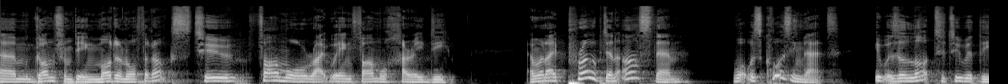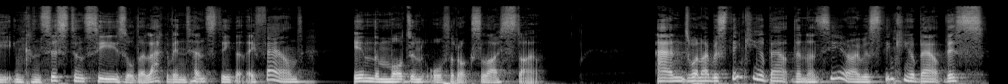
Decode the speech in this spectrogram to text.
um, gone from being modern Orthodox to far more right wing, far more Haredi. And when I probed and asked them what was causing that, it was a lot to do with the inconsistencies or the lack of intensity that they found in the modern Orthodox lifestyle. And when I was thinking about the Nazir, I was thinking about this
